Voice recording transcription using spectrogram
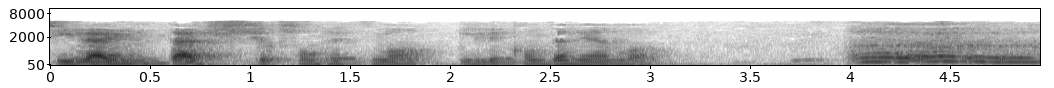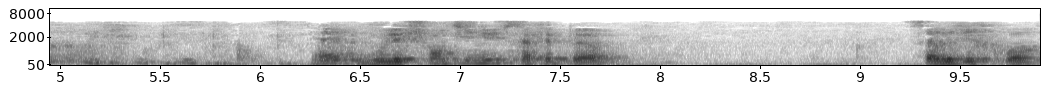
S'il a une tache sur son vêtement, il est condamné à mort. Hein, vous voulez que je continue Ça fait peur. Ça veut dire quoi?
